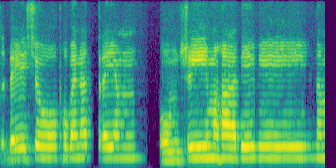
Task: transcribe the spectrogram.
സ്വദേശോ ഭുവനത്രയം. ഓം ശ്രീ മഹാദേവേ നമ.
